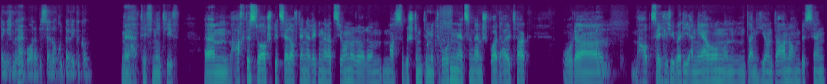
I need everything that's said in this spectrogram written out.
denke ich mir, ja. boah, da bist du ja noch gut bei weggekommen. Ja, definitiv. Ähm, achtest du auch speziell auf deine Regeneration oder, oder, machst du bestimmte Methoden jetzt in deinem Sportalltag oder ähm, hauptsächlich über die Ernährung und, und, dann hier und da noch ein bisschen?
